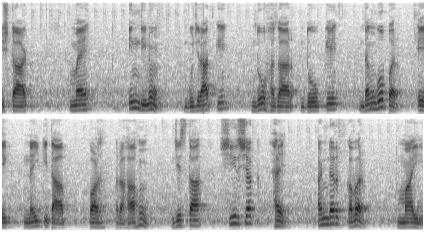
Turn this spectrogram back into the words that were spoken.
स्टार्ट। मैं इन दिनों गुजरात के 2002 के दंगों पर एक नई किताब पढ़ रहा हूँ, जिसका शीर्षक है under cover my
